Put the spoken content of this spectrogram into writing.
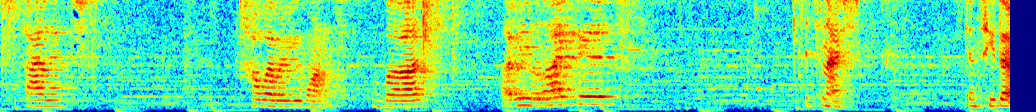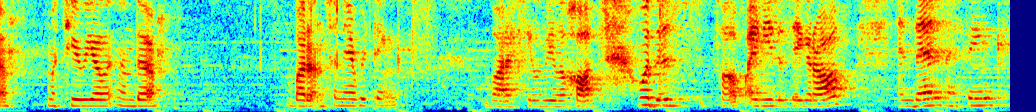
style it however you want but I really like it it's nice you can see the material and the buttons and everything but I feel really hot with this top. I need to take it off and then I think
